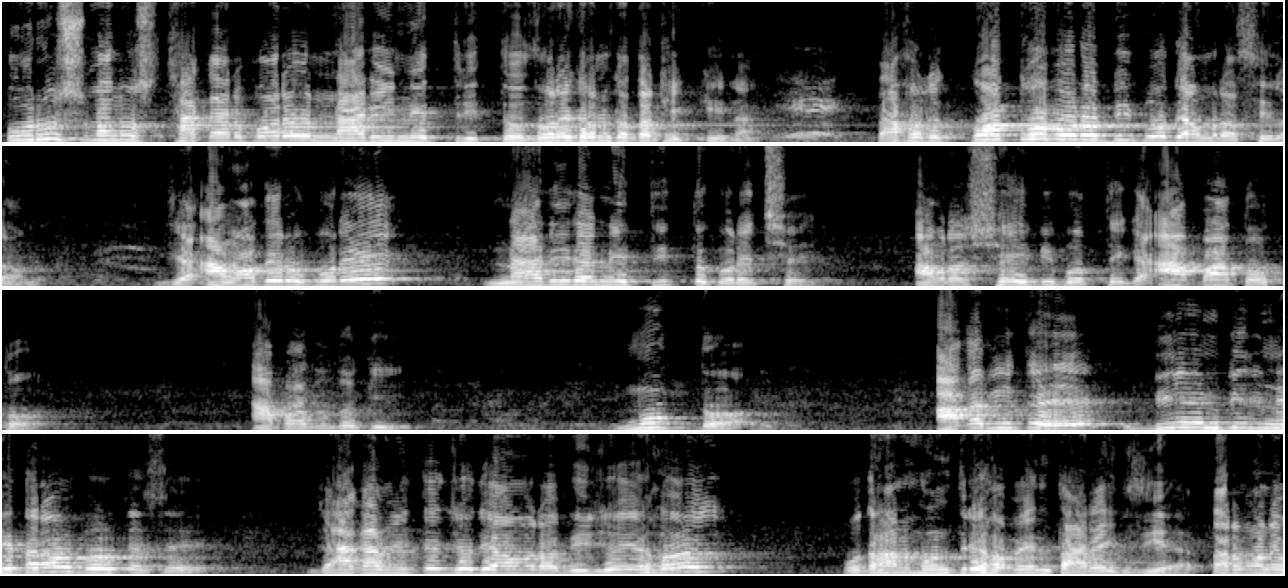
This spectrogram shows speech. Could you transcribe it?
পুরুষ মানুষ থাকার পরেও নারী নেতৃত্ব। জোরে কোন কথা ঠিক কিনা? তাহলে কত বড় বিপদে আমরা ছিলাম যে আমাদের উপরে নারীরা নেতৃত্ব করেছে। আমরা সেই বিপদ থেকে আপাতত আপাতত কি? মুক্ত। আগামীতে বিএনপির নেতারাও বলতেছে যে, আগামীতে যদি আমরা বিজয়ী হই, প্রধানমন্ত্রী হবেন তারেক জিয়া। তার মানে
